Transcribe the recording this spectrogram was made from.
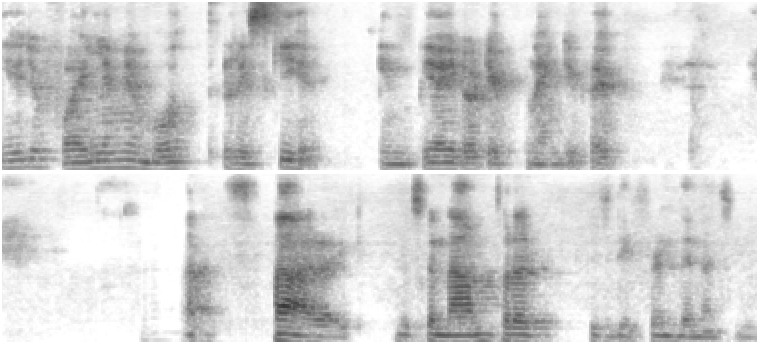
ये जो फ़ाइल नेम है बहुत रिस्की है। Mpi.f95 हाँ हाँ राइट उसका नाम थोड़ा कुछ डिफरेंट देना चाहिए।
